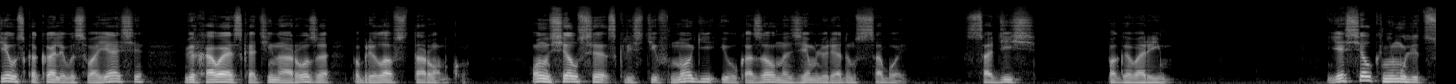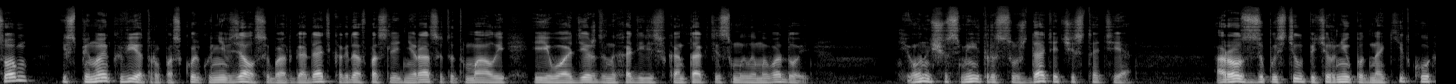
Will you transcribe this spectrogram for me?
Те ускакали в освояси, верховая скотина Роза побрела в сторонку. Он уселся, скрестив ноги, и указал на землю рядом с собой. «Садись, поговорим». Я сел к нему лицом и спиной к ветру, поскольку не взялся бы отгадать, когда в последний раз этот малый и его одежда находились в контакте с мылом и водой. И он еще смеет рассуждать о чистоте. Рос запустил пятерню под накидку,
